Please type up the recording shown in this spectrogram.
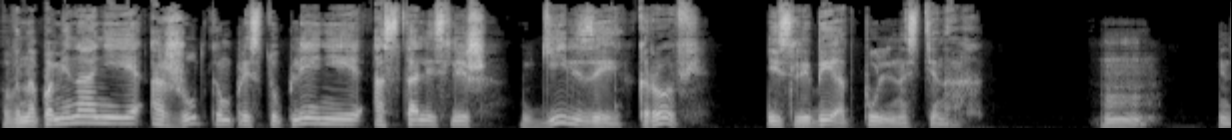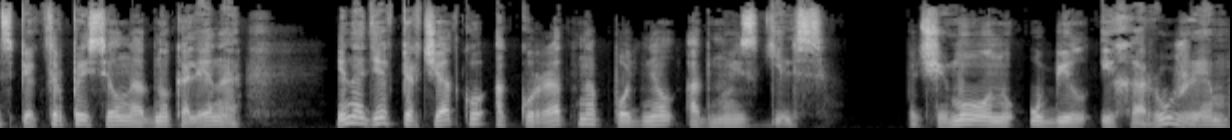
В напоминание о жутком преступлении остались лишь гильзы, кровь и следы от пуль на стенах. «Хм...» Инспектор присел на одно колено и, надев перчатку, аккуратно поднял одну из гильз. Почему он убил их оружием,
